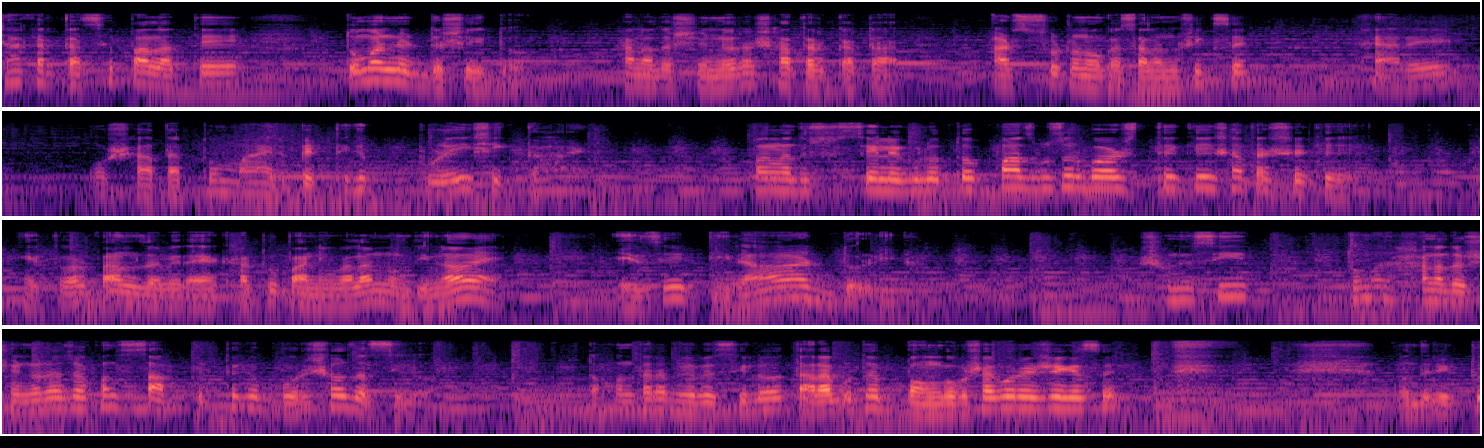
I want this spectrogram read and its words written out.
ঢাকার কাছে পালাতে তোমার নির্দেশেই তো। হানাদার সৈন্যরা সাঁতার কাটা আর ছোট নৌকা চালানো শিখছে। আরে, ও সাঁতার তো মায়ের পেট থেকে পুরেই শিখতে হয়। বাংলাদেশের ছেলেগুলো তো পাঁচ বছর বয়স থেকেই সাঁতার শেখে। এ তো আর পাঞ্জাবের এক হাঁটু পানিওয়ালা নদী নয়, এ যে বিরাট দরিয়া শুনেছি তোমার হানাদার সৈন্যরা যখন চাঁদপুর থেকে বরিশাল যাচ্ছিল, তখন তারা ভেবেছিল তারা বোধহয় বঙ্গোপসাগরে এসে গেছে। ওদের একটু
